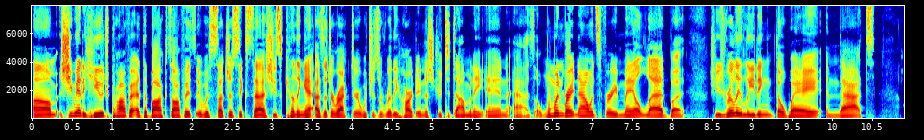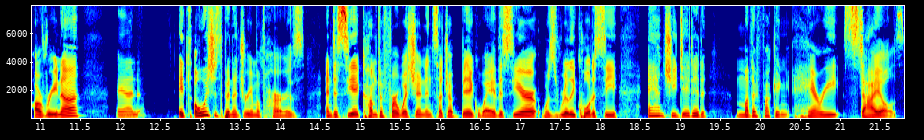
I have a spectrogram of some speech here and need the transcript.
Um, she made a huge profit at the box office. It was such a success. She's killing it as a director, which is a really hard industry to dominate in as a woman right now. It's very male led, but she's really leading the way in that arena. And it's always just been a dream of hers. And to see it come to fruition in such a big way this year was really cool to see. And she dated motherfucking Harry Styles,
